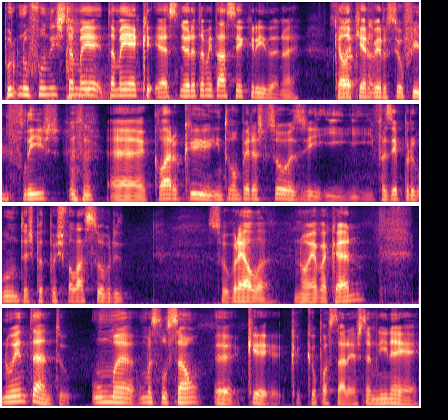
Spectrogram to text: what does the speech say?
Porque no fundo isto também é, também é que- a senhora também está a ser querida, não é? Porque ela quer ver o seu filho feliz. Uhum. Ah, claro que interromper as pessoas e, e- e fazer perguntas para depois falar sobre, sobre ela não é bacana. No entanto, uma, uma solução que, que, que eu posso dar a esta menina é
